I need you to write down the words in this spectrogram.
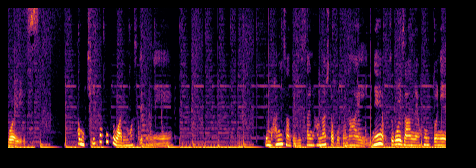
voice. 多分聞いたことはありますけどね。でも、ハニさんと実際に話したことないね。すごい残念。本当に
